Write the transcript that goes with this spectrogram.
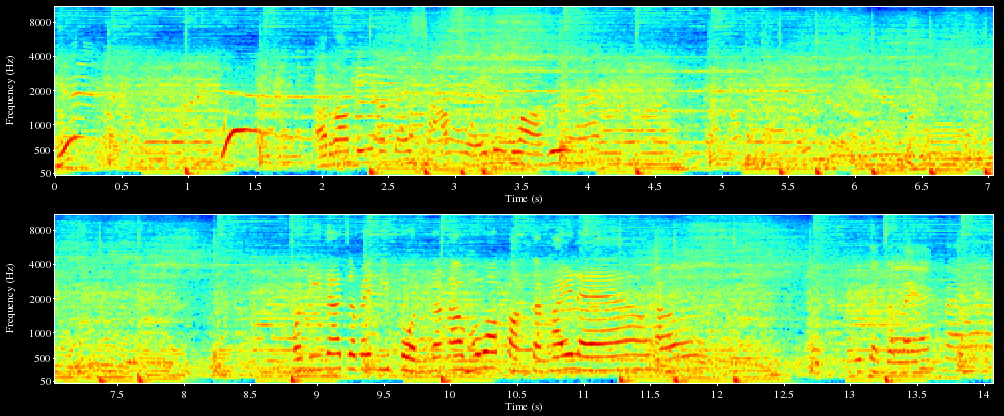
เฮ้รอบนี้เอาใจสาวสวยหนุ่มหล่อด้วยฮะวันนี้น่าจะไม่มีฝนนะคะเพราะว่าปักตะไคร้แล้ว เออมีแต่จะแรงนะ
